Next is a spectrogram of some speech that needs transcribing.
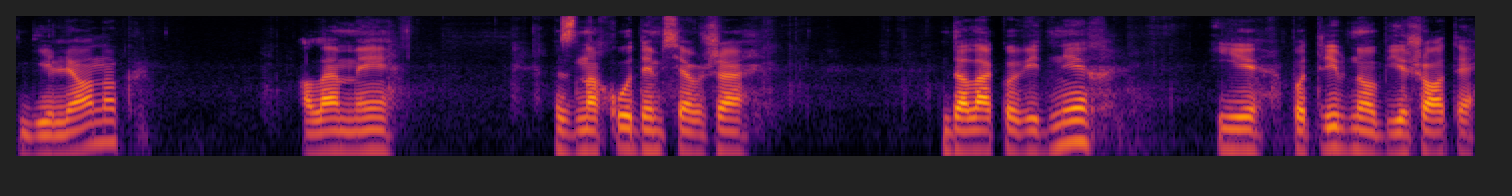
ділянок, але ми знаходимося вже далеко від них і потрібно об'їжджати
